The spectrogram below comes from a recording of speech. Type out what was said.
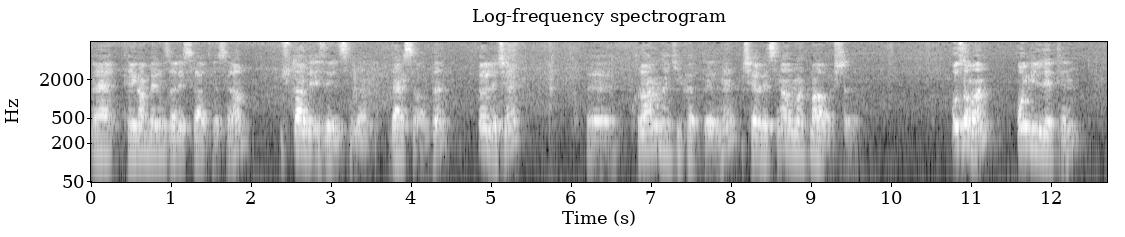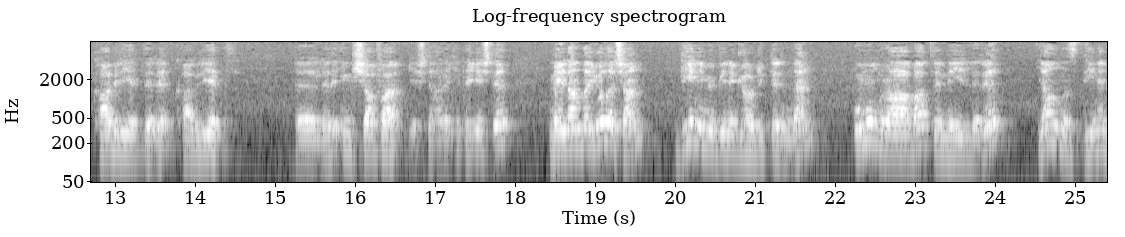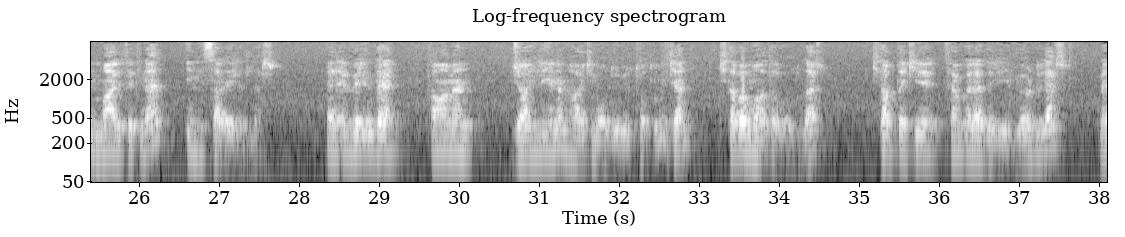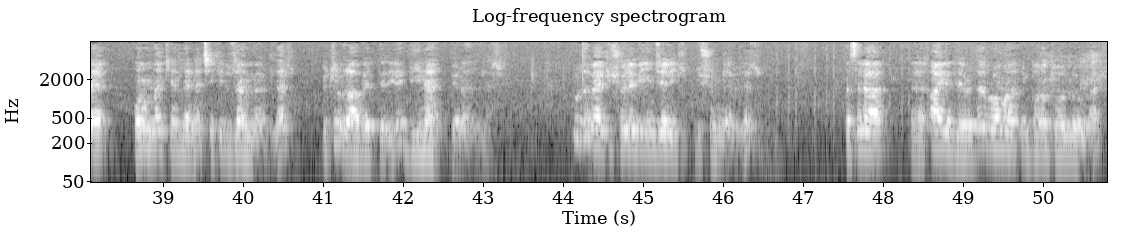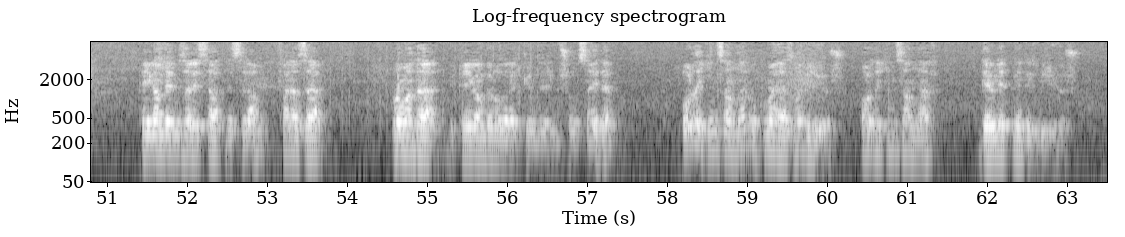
Ve Peygamberimiz Aleyhisselatü Vesselam Üstad-ı Ezelisinden ders aldı. Böylece e, Kur'an'ın hakikatlerini çevresine anlatmaya başladı. O zaman o milletin kabiliyetleri, kabiliyetleri inkişafa geçti, harekete geçti. Meydanda yol açan dini mübini gördüklerinden umum rahabat ve meyilleri yalnız dinin marifetine inhisar eylediler. Yani evvelinde tamamen cahiliyenin hakim olduğu bir toplum iken kitaba muhatap oldular. Kitaptaki fevkaladeliği gördüler ve onunla kendilerine çeki düzen verdiler. Bütün rağbetleriyle dine yöneldiler. Burada belki şöyle bir incelik düşünülebilir. Mesela e, aynı devirde Roma İmparatorluğu var. Peygamberimiz Aleyhisselatü Vesselam faraza Roma'da bir peygamber olarak gönderilmiş olsaydı oradaki insanlar okuma yazma biliyor. Oradaki insanlar devlet nedir biliyor.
